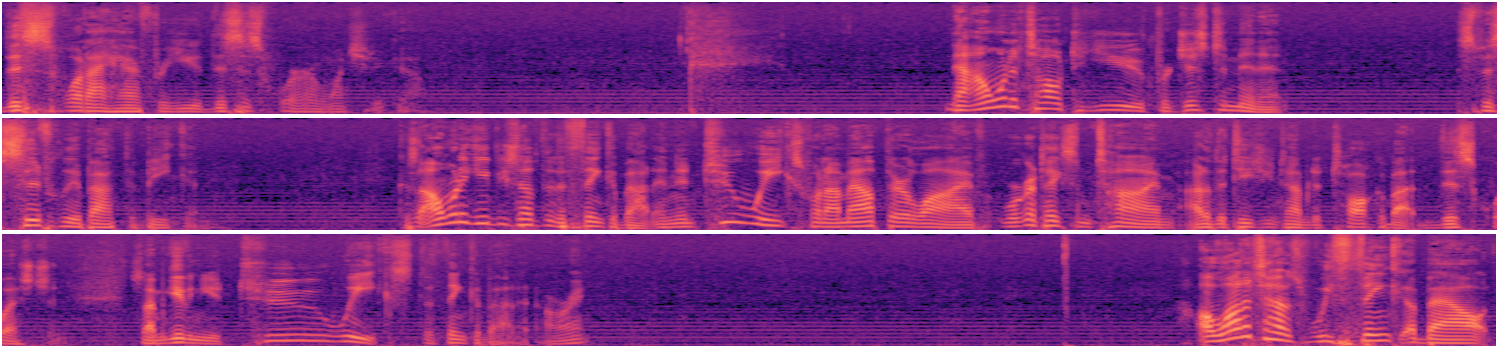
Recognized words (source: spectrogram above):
this is what I have for you. This is where I want you to go. Now, I want to talk to you for just a minute specifically about the beacon. Because I want to give you something to think about. And in two weeks, when I'm out there live, we're going to take some time out of the teaching time to talk about this question. So I'm giving you two weeks to think about it, all right? A lot of times we think about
